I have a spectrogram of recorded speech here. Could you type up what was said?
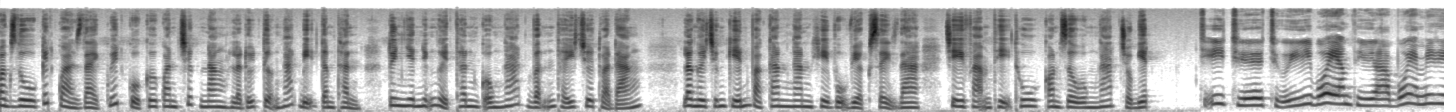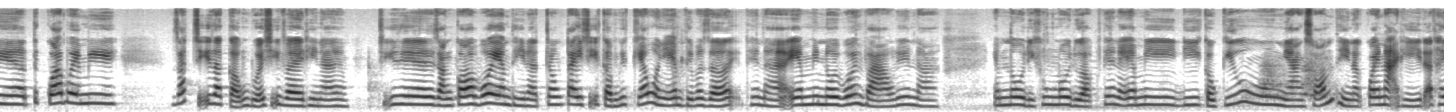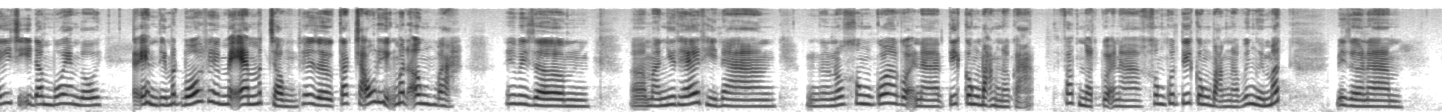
Mặc dù kết quả giải quyết của cơ quan chức năng là đối tượng Ngát bị tâm thần, tuy nhiên những người thân của ông Ngát vẫn thấy chưa thỏa đáng. Là người chứng kiến và can ngăn khi vụ việc xảy ra, chị Phạm Thị Thu, con dâu ông Ngát cho biết. Chị chửi bố em thì là bố em mới tức quá bố em mới dắt chị ra cổng đuổi chị về thì là chị rằng co bố em thì là trong tay chị cầm cái kéo của nhà em từ bao giờ ấy. Thế là em mới nôi bố em vào thế là em nôi thì không nôi được thế là em đi, đi cầu cứu nhà hàng xóm thì là quay lại thì đã thấy chị đâm bố em rồi. Em thì mất bố thế mẹ em mất chồng thế giờ các cháu thì cũng mất ông bà. Thế bây giờ ờ, mà như thế thì là nó không có gọi là tí công bằng nào cả. Pháp luật gọi là không có tí công bằng nào với người mất. Bây giờ là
